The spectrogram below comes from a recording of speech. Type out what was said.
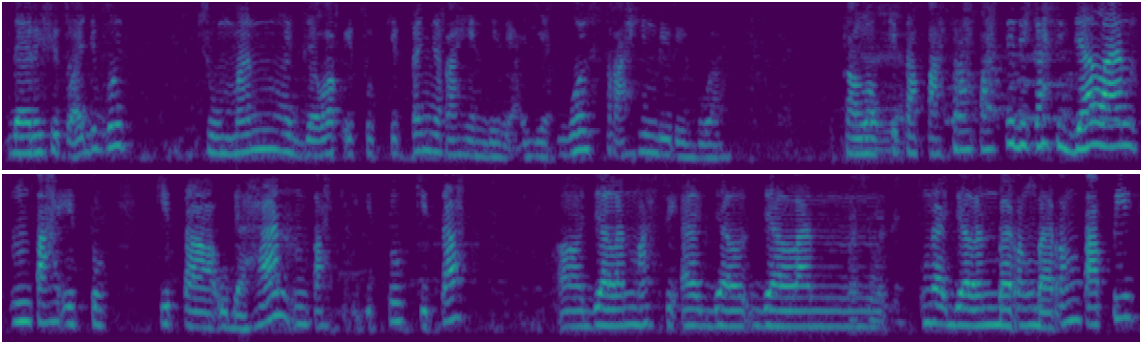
dari situ aja gue cuman ngejawab itu kita nyerahin diri aja. Gue serahin diri gue kalau Iya, iya. kita pasrah pasti dikasih jalan entah itu kita udahan entah itu kita uh, jalan masih uh, jal- jalan nggak jalan bareng-bareng tapi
